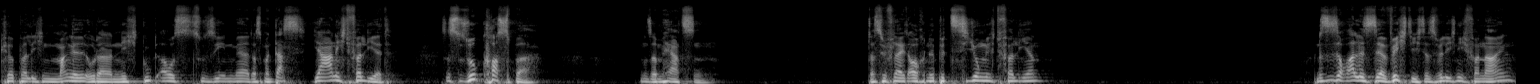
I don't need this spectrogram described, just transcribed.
körperlichen Mangel oder nicht gut auszusehen mehr, dass man das ja nicht verliert. Es ist so kostbar in unserem Herzen. Dass wir vielleicht auch eine Beziehung nicht verlieren. Und das ist auch alles sehr wichtig, das will ich nicht verneinen.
